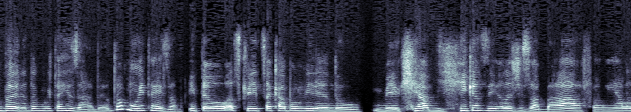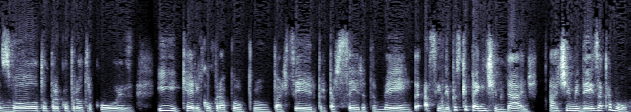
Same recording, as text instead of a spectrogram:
Mano, eu dou muita risada. Eu dou muita risada. Então, as clientes acabam virando meio que amigas e elas desabafam e elas voltam para comprar outra coisa e querem comprar pro, pro parceiro, para parceira também. Assim, depois que pega intimidade, a timidez acabou.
